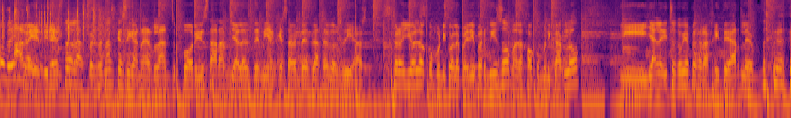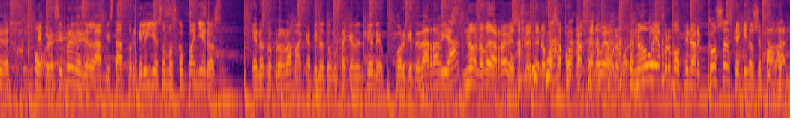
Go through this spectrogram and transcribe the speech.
Venga, A ver, dinerico. esto las personas que sigan a Erlands por Instagram ya lo tenían que saber desde hace dos días. Pero yo lo comunico, le pedí permiso, me ha dejado comunicarlo y ya le he dicho que voy a empezar a hatearle. Eh, pero siempre desde la amistad, porque él y yo somos compañeros en otro programa que a ti no te gusta que mencione porque te da rabia. No, no me da rabia, simplemente no pasa por caja no voy a, no voy a promocionar cosas que aquí no se pagan.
